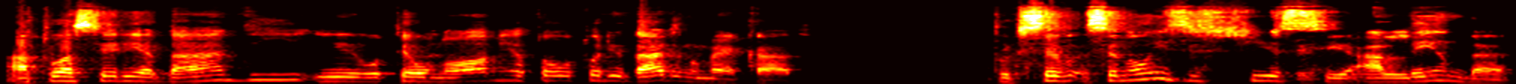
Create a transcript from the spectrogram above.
a tua seriedade e o teu nome e a tua autoridade no mercado. Porque se, se não existisse a lenda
